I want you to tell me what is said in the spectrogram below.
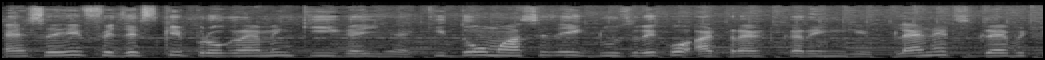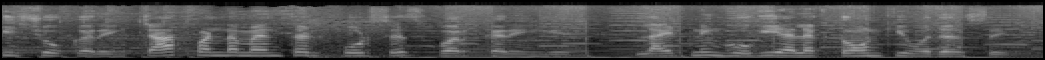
ऐसे ही फिजिक्स की प्रोग्रामिंग की गई है कि दो मासेस एक दूसरे को अट्रैक्ट करेंगे प्लैनेट्स ग्रेविटी शो करेंगे, चार फंडामेंटल फोर्सेस वर्क करेंगे। लाइटनिंग होगी इलेक्ट्रॉन की वजह से।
